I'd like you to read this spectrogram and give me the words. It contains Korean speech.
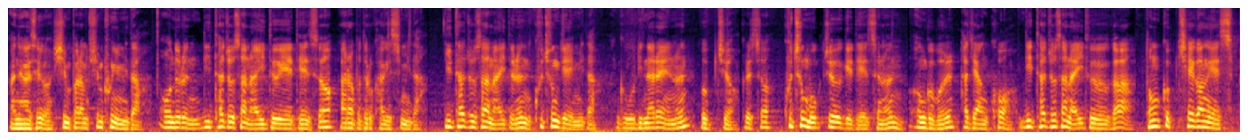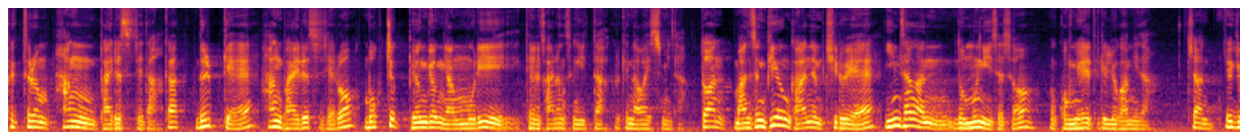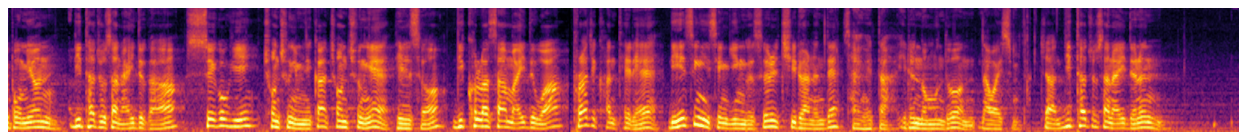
안녕하세요. 신바람 신풍입니다. 오늘은 니타조산 아이드에 대해서 알아보도록 하겠습니다. 니타조산 아이드는 구충제입니다. 그 우리나라에는 없죠. 그래서 구충 목적에 대해서는 언급을 하지 않고 니타조산아이드가 동급 최강의 스펙트럼 항바이러스제다. 그러니까 넓게 항바이러스제로 목적 변경 약물이 될 가능성이 있다. 그렇게 나와 있습니다. 또한 만성 비형 간염 치료에 임상한 논문이 있어서 공유해 드리려고 합니다. 자, 여기 보면 니타조산아이드가 쇠고기 촌충입니까? 촌충에 대해서 니콜라사마이드와 프라지칸텔에 내성이 생긴 것을 치료하는데 사용했다. 이런 논문도 나와 있습니다. 자, 니타조산아이드는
